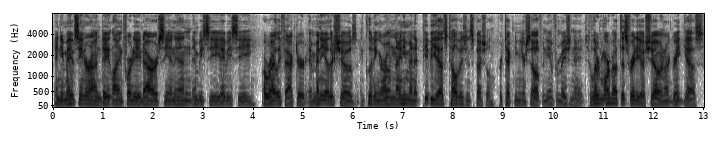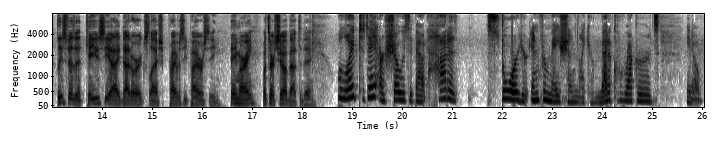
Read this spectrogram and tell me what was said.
And you may have seen her on Dateline, 48 Hour, CNN, NBC, ABC, O'Reilly Factor, and many other shows, including her own 90 minute PBS television special, Protecting Yourself in the Information Age. To learn more about this radio show and our great guests, please visit kuci.org slash privacypiracy. Hey, Mari, what's our show about today? Well, Lloyd, today our show is about how to store your information, like your medical records, you know,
